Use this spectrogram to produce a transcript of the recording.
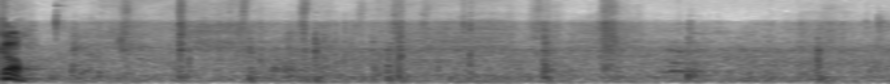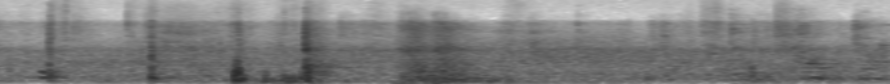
Go. Come on, John.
